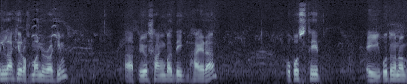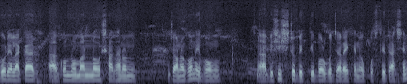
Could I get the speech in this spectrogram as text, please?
বিসমিল্লাহ রহমান রহিম প্রিয় সাংবাদিক ভাইরা উপস্থিত এই উদয়নগর এলাকার গণ্যমান্য সাধারণ জনগণ এবং বিশিষ্ট ব্যক্তিবর্গ যারা এখানে উপস্থিত আছেন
